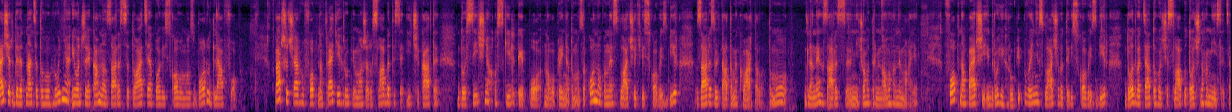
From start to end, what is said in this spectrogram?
Вечір 19 грудня, і отже, яка в нас зараз ситуація по військовому збору для ФОП? В першу чергу ФОП на третій групі може розслабитися і чекати до січня, оскільки по новоприйнятому закону вони сплачують військовий збір за результатами кварталу. Тому для них зараз нічого термінового немає. ФОП на першій і другій групі повинні сплачувати військовий збір до 20 числа поточного місяця.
